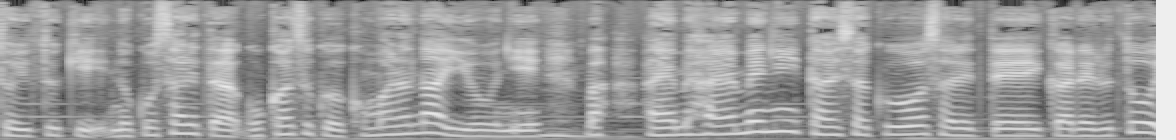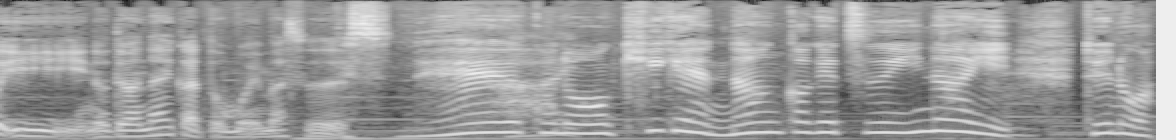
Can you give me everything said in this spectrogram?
という時残されたご家族が困らないように、うん、まあ、早め早めに対策をされていかれるといいのではないかと思います。ですね、はい、この期限何ヶ月以内というのは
